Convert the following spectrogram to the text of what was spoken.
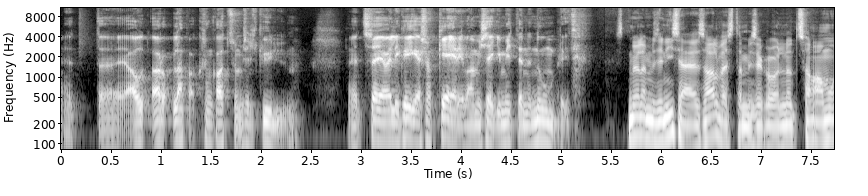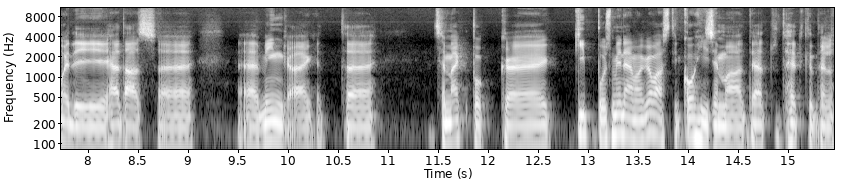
et äh, läpakas on katsumisel külm. et see oli kõige šokeerivam, isegi mitte need numbrid. sest me oleme siin ise salvestamisega olnud samamoodi hädas mingi aeg, et, et see MacBook kippus minema kõvasti kohisema teatud hetkedel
